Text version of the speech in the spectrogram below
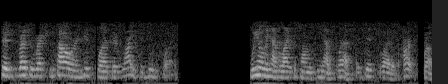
There's resurrection power in His blood. There's life in His blood. We only have life as long as we have breath, but His blood, apart from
